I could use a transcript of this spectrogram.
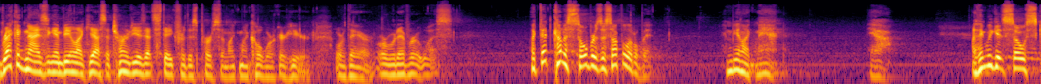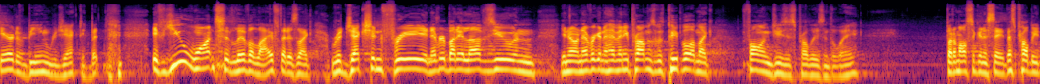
recognizing and being like, yes, eternity is at stake for this person, like my coworker here or there or whatever it was. Like, that kind of sobers us up a little bit and being like, man, yeah. I think we get so scared of being rejected. But if you want to live a life that is like rejection free and everybody loves you and, you know, never going to have any problems with people, I'm like, following Jesus probably isn't the way. But I'm also going to say that's probably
